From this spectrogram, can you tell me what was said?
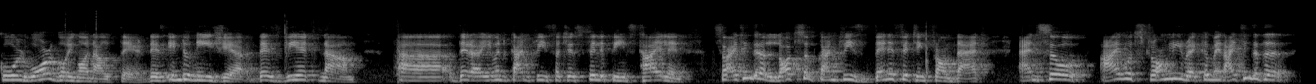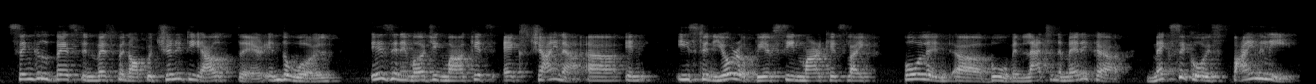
Cold War going on out there. There's Indonesia, there's Vietnam, uh, there are even countries such as Philippines, Thailand. So I think there are lots of countries benefiting from that. And so I would strongly recommend, I think that the single best investment opportunity out there in the world is in emerging markets ex China. Uh, in Eastern Europe, we have seen markets like Poland uh, boom. In Latin America, Mexico is finally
